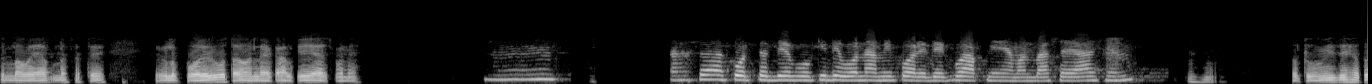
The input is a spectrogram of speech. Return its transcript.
দুলাভাই আপনার সাথে এগুলো করব তাহলে কালকেই আসব না। আচ্ছা করতে দেবো কি দেবো না আমি পরে দেখব আপনি আমার বাসায় আসেন। তো তুমি যেহেতু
